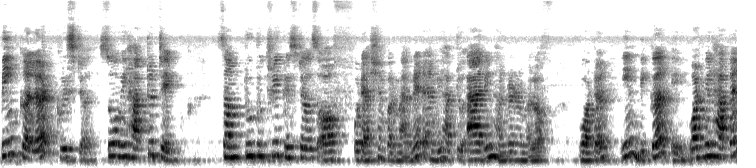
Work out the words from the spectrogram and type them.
pink colored crystal. So we have to take some 2 to 3 crystals of potassium permanganate and we have to add in 100 ml of water in beaker A. What will happen?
